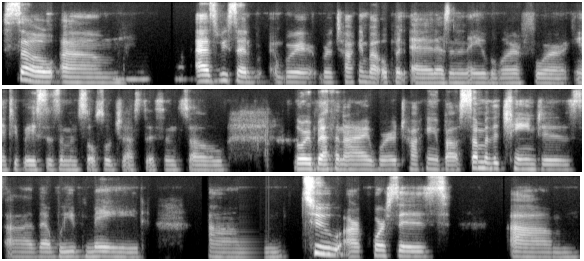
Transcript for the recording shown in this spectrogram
So um, as we said, we're, we're talking about open ed as an enabler for anti-racism and social justice. And so Lori Beth and I were talking about some of the changes uh, that we've made um, to our courses um,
